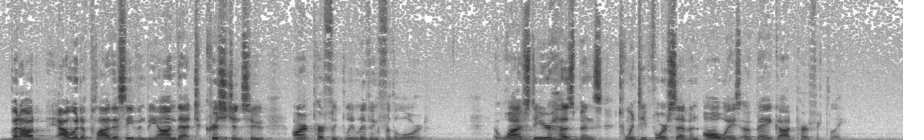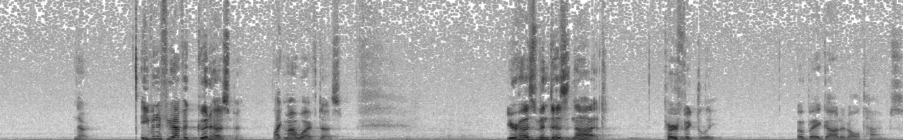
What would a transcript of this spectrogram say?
But I would, I would apply this even beyond that to Christians who aren't perfectly living for the Lord. Wives, do your husbands 24 7 always obey God perfectly? No. Even if you have a good husband, like my wife does, your husband does not perfectly obey God at all times.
